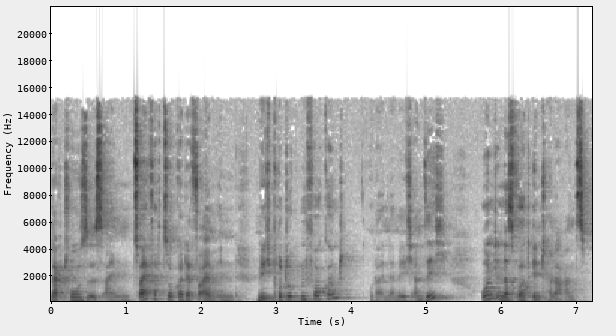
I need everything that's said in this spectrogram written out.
Laktose ist ein Zweifachzucker, der vor allem in Milchprodukten vorkommt oder in der Milch an sich. Und in das Wort Intoleranz.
